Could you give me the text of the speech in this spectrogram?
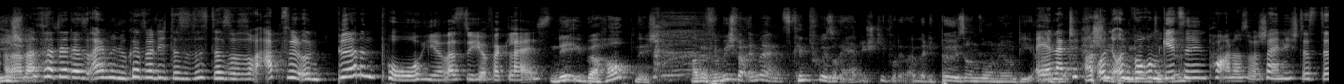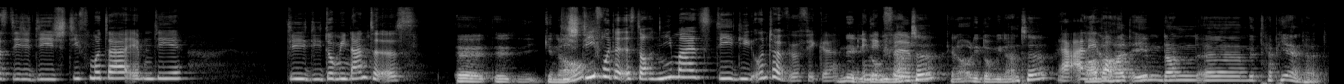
Ich, Aber was hat denn das ein? Du kannst doch nicht, das ist das ist so Apfel- und Birnenpo hier, was du hier vergleichst. nee, überhaupt nicht. Aber für mich war immer als Kind früher so, ja, die Stiefmutter war immer die Böse und so. Ne, und die Ja, natürlich. Und, und worum so, geht's ne? in den Pornos wahrscheinlich? Dass, dass die, die Stiefmutter eben die, die, die Dominante ist. Äh, äh, genau. Die Stiefmutter ist doch niemals die, die Unterwürfige nee, die in den Filmen. Dominante, genau, die Dominante. Ja, alle aber hopp. halt eben dann äh, mit Happy End halt.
